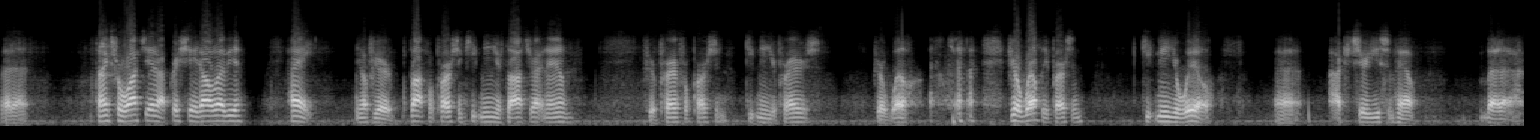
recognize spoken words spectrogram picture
But uh, thanks for watching. I appreciate all of you. Hey, you know, if you're a thoughtful person, keep me in your thoughts right now. If you're a prayerful person, keep me in your prayers. If you're a well, if you're a wealthy person, keep me in your will. Uh, I could sure use some help. But uh,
